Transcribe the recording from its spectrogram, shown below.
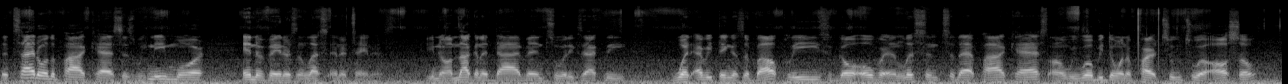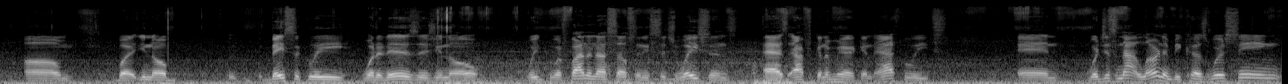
the title of the podcast is "We Need More innovators and less entertainers. You know, I'm not going to dive into it exactly what everything is about. Please go over and listen to that podcast. Um, we will be doing a part two to it also. Um, but you know, basically, what it is is you know, we, we're finding ourselves in these situations as African American athletes, and we're just not learning because we're seeing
